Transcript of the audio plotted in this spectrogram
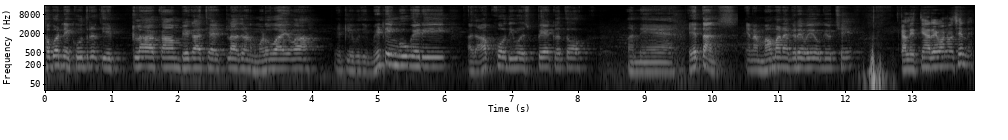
ખબર નહીં કુદરતી એટલા કામ ભેગા થયા, એટલા જણ મળવા આવ્યા, એટલી બધી મીટિંગ ઉગેરી. આજે આખો દિવસ પેક હતો. અને હેતાંશ એના મામાના ઘરે વયો ગયો છે. કાલે ત્યાં રહેવાનો છે ને?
